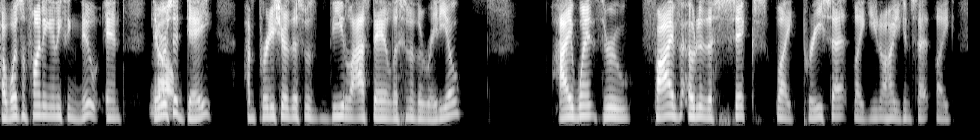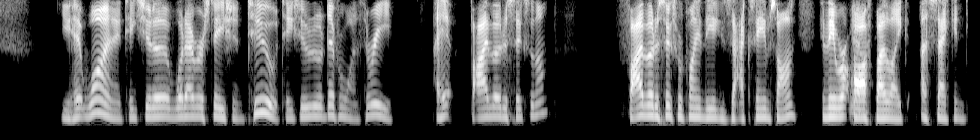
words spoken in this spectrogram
I wasn't finding anything new. And there was a day, I'm pretty sure this was the last day I listened to the radio. I went through five out of the six like preset, like you know how you can set like you hit one, it takes you to whatever station. Two, it takes you to a different one. Three, I hit five out of six of them. Five out of six were playing the exact same song, and they were Yeah. off by like a second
